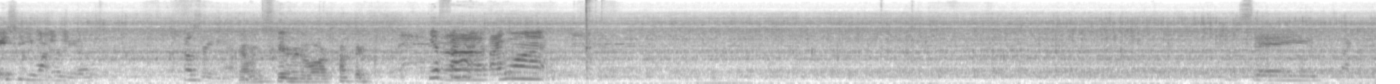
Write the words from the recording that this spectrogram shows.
Name location you want revealed. I was reading it. Now we're just getting rid of all our cards. Yeah, Uh, I want. Let's say. library.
